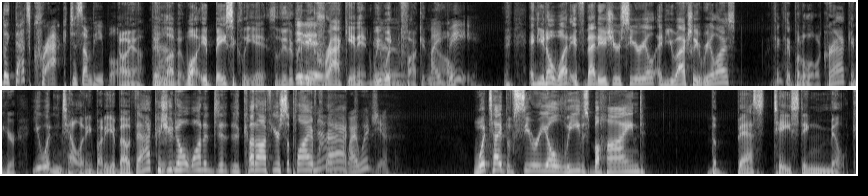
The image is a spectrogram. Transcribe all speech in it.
like, that's crack to some people. Oh yeah, they love it. Well, it basically is. So there could It be is. crack in it. We wouldn't fucking Might know. be. And you know what? If that is your cereal, and you actually realized, I think they put a little crack in here. You wouldn't tell anybody about that because you don't want to, cut off your supply of No, crack. why would you? What type of cereal leaves behind the best tasting milk?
